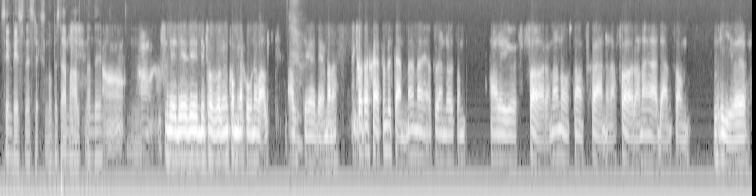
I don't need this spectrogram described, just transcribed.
sin business liksom och bestämmer allt. Men det, ja, mm. ja alltså det, det, det, det får vara en kombination av allt. Allt är det man Det är klart att chefen bestämmer, men jag tror ändå som här är ju förarna någonstans stjärnorna. Förarna är den som driver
